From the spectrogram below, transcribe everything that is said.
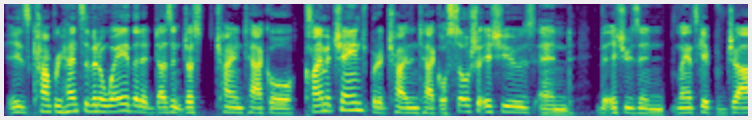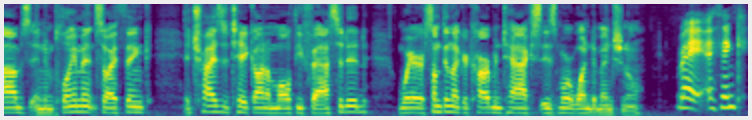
is comprehensive in a way that it doesn't just try and tackle climate change, but it tries and tackle social issues and the issues in landscape of jobs and employment. So I think it tries to take on a multifaceted where something like a carbon tax is more one dimensional. Right. I think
